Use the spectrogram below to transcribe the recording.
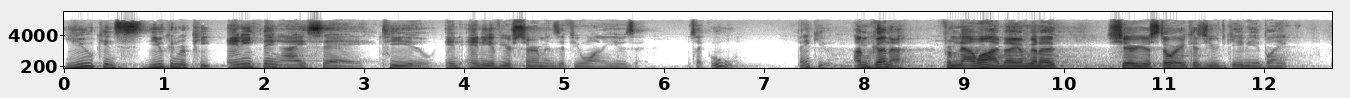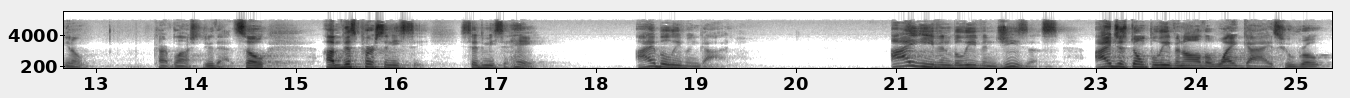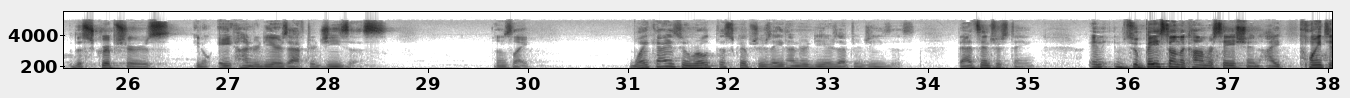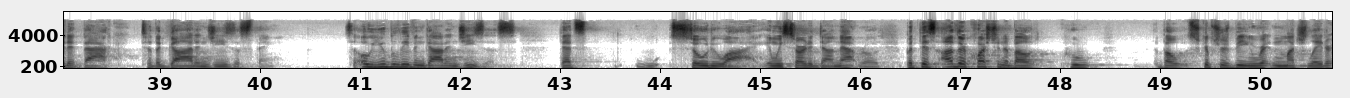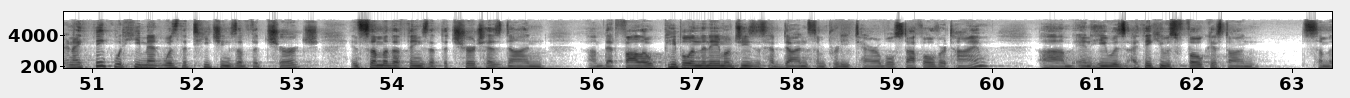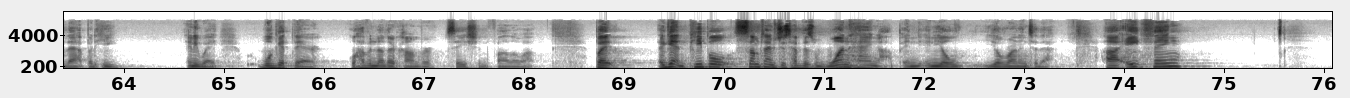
you can, you can repeat anything I say to you in any of your sermons if you want to use it. It's like, ooh, thank you. I'm gonna from now on. I'm gonna share your story because you gave me a blank, you know, carte blanche to do that. So um, this person, he said to me, he said, hey, I believe in God. I even believe in Jesus. I just don't believe in all the white guys who wrote the scriptures, you know, 800 years after Jesus. I was like, white guys who wrote the scriptures 800 years after Jesus. That's interesting. And so, based on the conversation, I pointed it back to the God and Jesus thing. So, oh, you believe in God and Jesus. That's so do I. And we started down that road. But this other question about who about scriptures being written much later, and I think what he meant was the teachings of the church and some of the things that the church has done um, that follow. People in the name of Jesus have done some pretty terrible stuff over time. Um, and he was, I think he was focused on some of that, but he, anyway, we'll get there. We'll have another conversation follow up. But again, people sometimes just have this one hang up, and, and you'll, you'll run into that. Uh, eighth thing,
